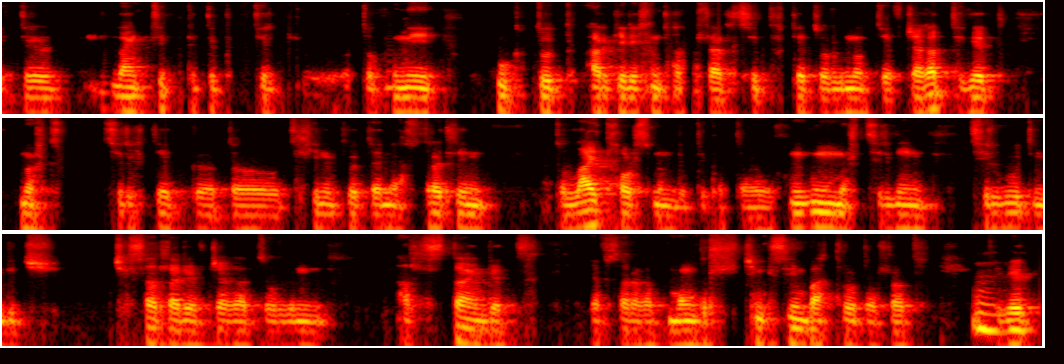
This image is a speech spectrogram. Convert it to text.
яг тэр Лантип гэдэг тэр одоо хүний хүүхдүүд ар гэрийнхэн талаар сэдвтэй зургнууд явж байгаа. Тэгээд морц зэрэгтэйг одоо дэлхийн нэгдүгээр дайны Австралийн одоо light horseman гэдэг одоо хөнгөн морц цэргийн цэргүүд ингэж чагсаалаар явж байгаа зураг нь алстаа ингээд явсаар хагаад Монгол Чингисийн бааtruуд болоод тэгээд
